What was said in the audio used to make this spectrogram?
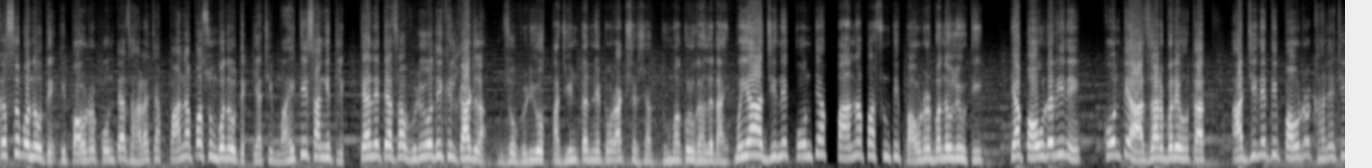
कसं बनवते ही पावडर कोणत्या झाडाच्या पानापासून बनवते याची माहिती सांगितली त्याने त्याचा व्हिडिओ देखील काढला जो व्हिडिओ आज इंटरनेटवर अक्षरशः धुमाकूळ घालत आहे. मग या आजीने कोणत्या पानापासून ती पावडर बनवली होती? त्या पावडरीने कोणते आजार बरे होतात? आजीने ती पावडर खाण्याची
